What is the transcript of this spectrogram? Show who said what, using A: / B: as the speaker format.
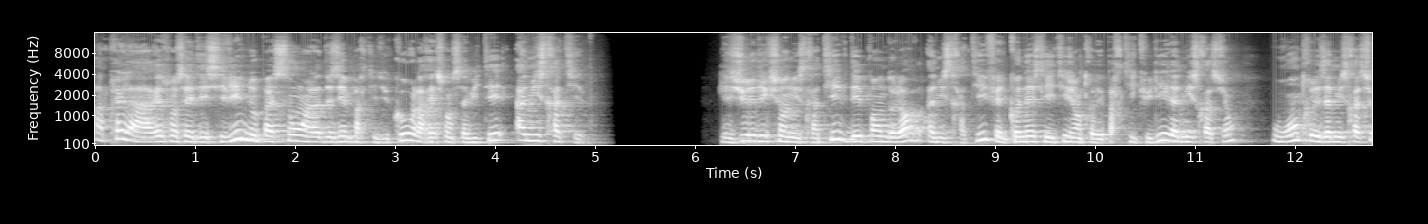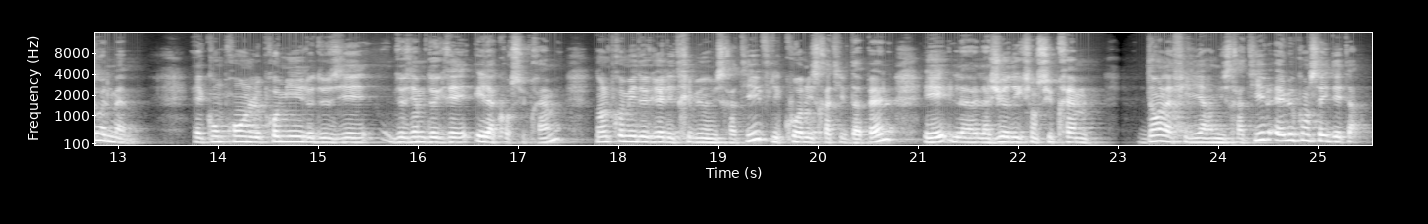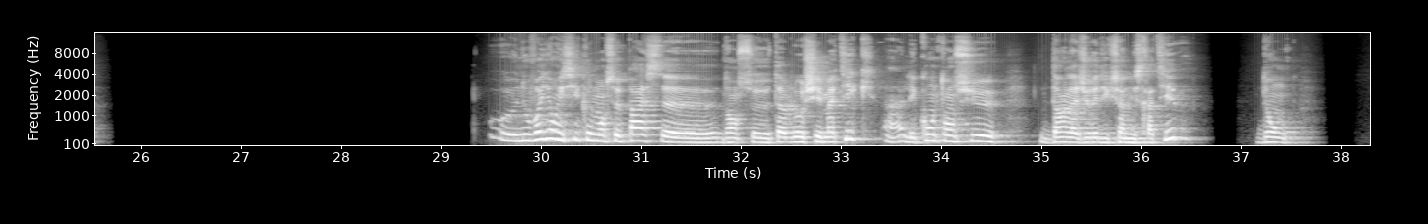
A: Après la responsabilité civile, nous passons à la deuxième partie du cours, la responsabilité administrative. Les juridictions administratives dépendent de l'ordre administratif, elles connaissent les litiges entre les particuliers et l'administration ou entre les administrations elles-mêmes. Elles comprennent le premier, le deuxième degré et la Cour suprême. Dans le premier degré, les tribunaux administratifs, les cours administratifs d'appel et la, la juridiction suprême dans la filière administrative et le Conseil d'État. Nous voyons ici comment se passe euh, dans ce tableau schématique hein, les contentieux dans la juridiction administrative. Donc,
